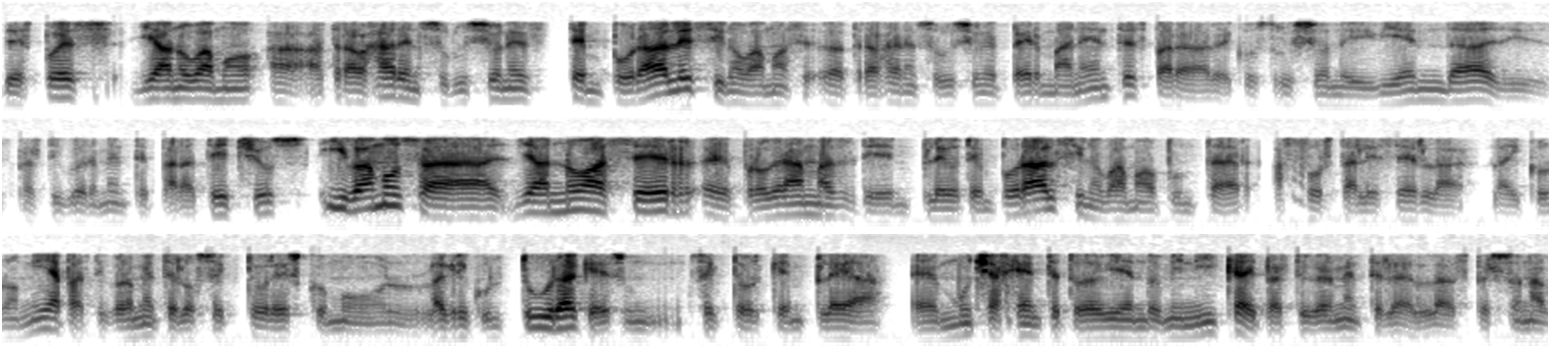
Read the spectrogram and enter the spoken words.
Después ya no vamos a, trabajar en soluciones temporales, sino vamos a, trabajar en soluciones permanentes para reconstrucción de vivienda y particularmente para techos. Y vamos a ya no hacer eh, programas de empleo temporal, sino vamos a apuntar a fortalecer la, la economía, particularmente los sectores como la agricultura, que es un sector que emplea eh, mucha gente todavía en Dominica y particularmente la, las personas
